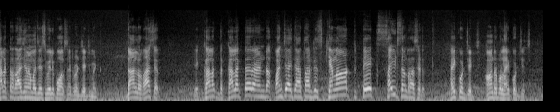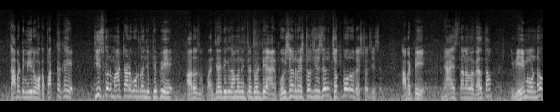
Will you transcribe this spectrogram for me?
కలెక్టర్ రాజీనామా చేసి వెళ్ళిపోవాల్సినటువంటి జడ్జిమెంట్. దానిలో రాశారు. Collector and panchayat authorities cannot take sites అని రాశాడు high court judge honourable high court judge. కాబట్టి మీరు ఒక పక్కకి తీసుకొని మాట్లాడకూడదు అని చెప్పి చెప్పి ఆ రోజు పంచాయతీకి సంబంధించినటువంటి ఆయన పొజిషన్ రెస్టోర్ చేశారు చెక్పవరు రెస్టోర్ చేశారు. కాబట్టి న్యాయస్థానంలో వెళ్తాం ఇవేమి ఉండవు.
